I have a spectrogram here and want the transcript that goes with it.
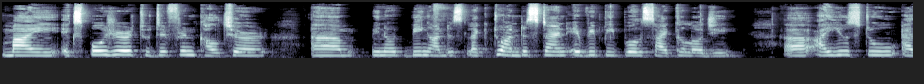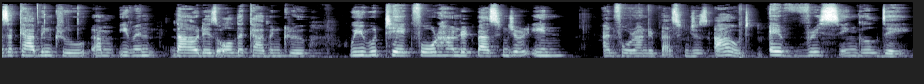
my exposure to different culture, um, you know, being under like to understand every people's psychology. Uh, I used to, as a cabin crew, um, even nowadays, all the cabin crew, we would take 400 passenger in and 400 passengers out every single day.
